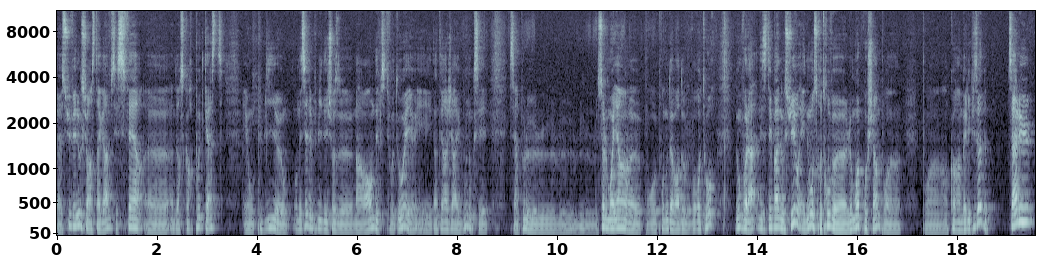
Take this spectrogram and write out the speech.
euh, suivez-nous sur Instagram, c'est sphère euh, underscore podcast. Et on publie, euh, on, essaie de publier des choses euh, marrantes, des petites photos et, d'interagir avec vous. Donc c'est c'est un peu le, seul moyen euh, pour, pour nous d'avoir de vos retours. Donc voilà, n'hésitez pas à nous suivre et nous on se retrouve le mois prochain pour, pour encore un bel épisode. Salut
